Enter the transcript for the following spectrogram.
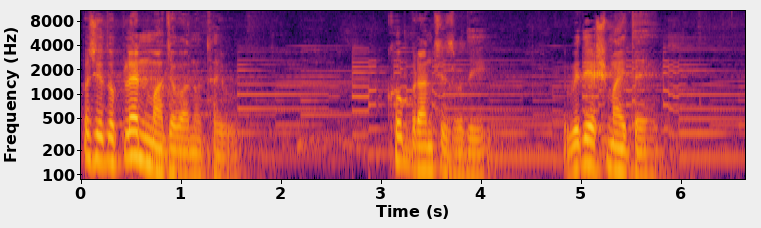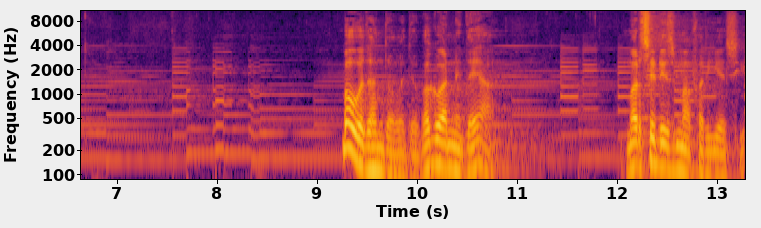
પછી તો પ્લેનમાં જવાનું થયું. ખૂબ બ્રાન્ચીસ વધી. વિદેશમાં તે. બહુ ધંધો વધ્યો. ભગવાનની દયા. મર્સિડીઝમાં ફરીએ છીએ.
